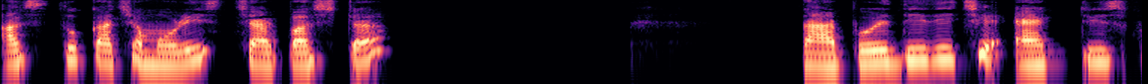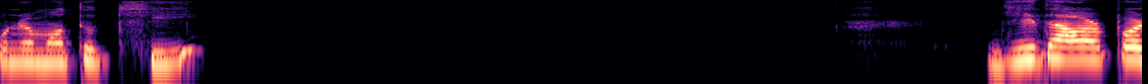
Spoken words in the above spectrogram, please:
আস্ত কাঁচামরিচ চার পাঁচটা। তারপরে দিয়ে দিচ্ছি এক স্পুনের মতো ঘি। ঘি দেওয়ার পর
